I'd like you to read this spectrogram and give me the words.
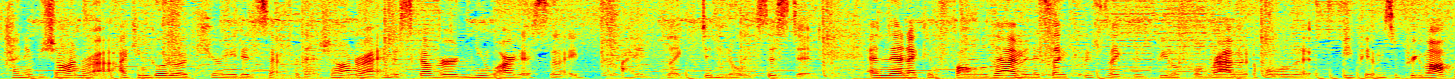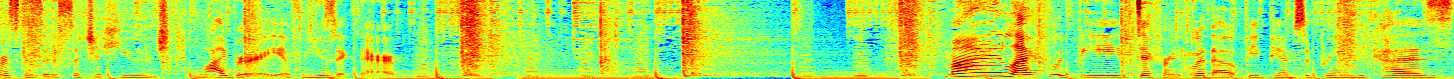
kind of genre, I can go to a curated set for that genre and discover new artists that I, I like didn't know existed. And then I can follow them and it's like it's like this beautiful rabbit hole that BPM Supreme offers because there's such a huge library of music there. My life would be different without BPM Supreme because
